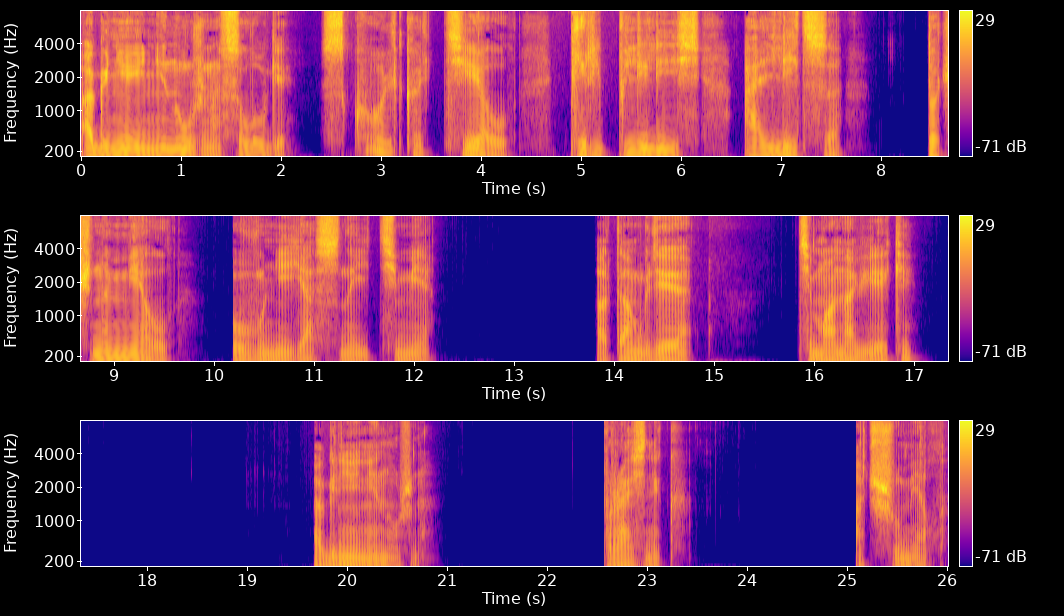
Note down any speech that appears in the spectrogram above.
огней не нужно слуги. Сколько тел переплелись, а лица точно мел в неясной тьме. А там, где тьма навеки, огней не нужно. Праздник отшумел.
